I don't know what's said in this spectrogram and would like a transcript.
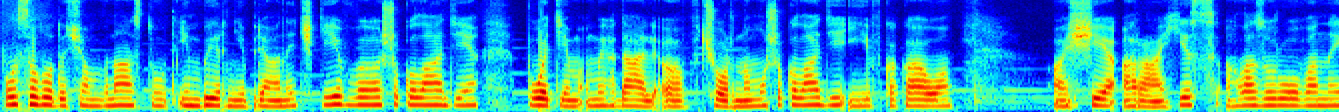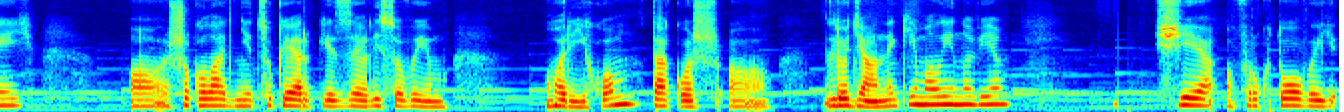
По солодощам в нас тут імбирні прянички в шоколаді, потім мигдаль е, в чорному шоколаді і в какао, ще арахіс глазурований, е, шоколадні цукерки з лісовим горіхом, також е, льодяники малинові, ще фруктовий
